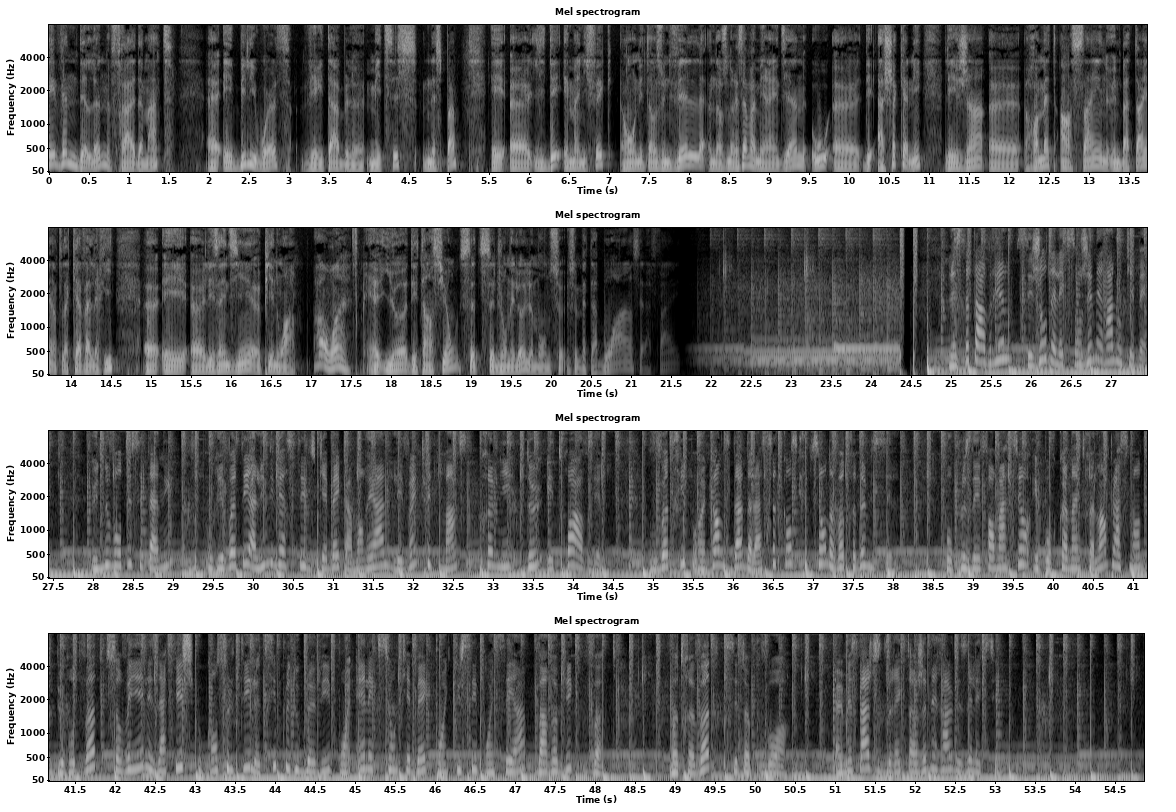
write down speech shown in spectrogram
Kevin Dillon, frère de Matt, euh, et Billy Worth, véritable métis, n'est-ce pas? Et euh, l'idée est magnifique. On est dans une ville, dans une réserve amérindienne où euh, des, à chaque année, les gens euh, remettent en scène une bataille entre la cavalerie euh, et euh, les Indiens euh, pieds noirs. Ah ouais. Euh, Il y a des tensions cette, cette journée-là. Le monde se, se met à boire, c'est la fête. Le 7 avril, c'est jour d'élection générale au Québec. Une nouveauté cette année, vous pourrez voter à l'Université du Québec à Montréal les 28 mars, 1er, 2 et 3 avril. Vous voterez pour un candidat de la circonscription de votre domicile. Pour plus d'informations et pour connaître l'emplacement du bureau de vote, surveillez les affiches ou consultez le www.électionquebec.qc.ca vote. Votre vote, c'est un pouvoir. Un message du directeur général des élections.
